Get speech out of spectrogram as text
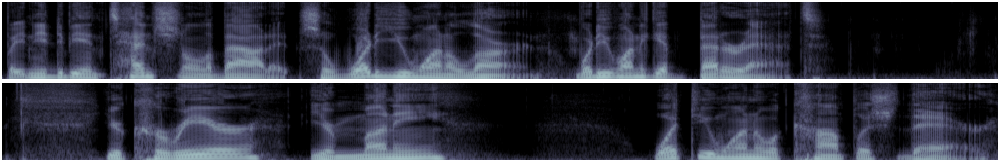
but you need to be intentional about it. So, what do you want to learn? What do you want to get better at? Your career, your money, what do you want to accomplish there?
